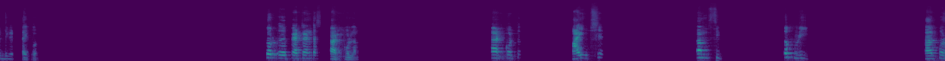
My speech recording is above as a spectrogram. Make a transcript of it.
চাকরির দিকে ট্রাই করব। তোর প্যাটার্নটা স্টার্ট করলাম। স্টার্ট করতে বাইশে তারপর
